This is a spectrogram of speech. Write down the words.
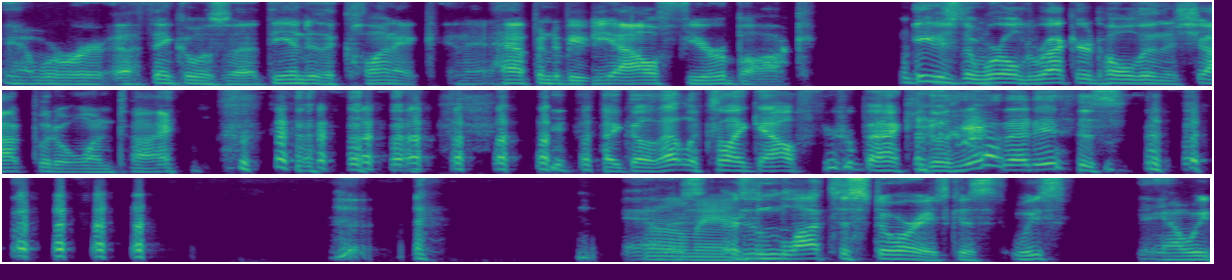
and we are I think it was at the end of the clinic, and it happened to be Al Feuerbach. He was the world record holder in the shot put at one time. I go, that looks like Al Feuerbach. He goes, yeah, that is. Yeah, oh, there's, man. there's lots of stories because we, you know, we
